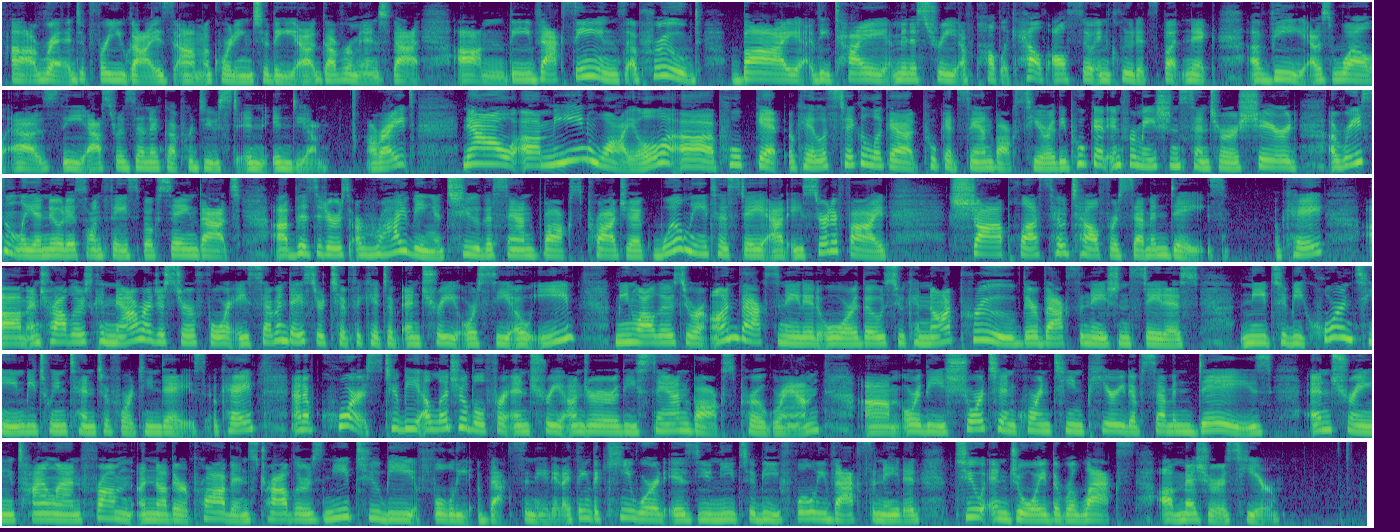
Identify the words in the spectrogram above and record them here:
uh, read for you guys, um, according to the uh, government, that um, the vaccines approved by the Thai Ministry of Public Health also included Sputnik V as well as the AstraZeneca produced in India. All right. Now, uh, meanwhile, uh, Phuket. Okay, let's take a look at Phuket Sandbox here. The Phuket Information Center shared uh, recently a notice on Facebook saying that uh, visitors arriving to the Sandbox project will need to stay at a certified Sha Plus hotel for seven days. Okay. Um, and travelers can now register for a seven day certificate of entry or COE. Meanwhile, those who are unvaccinated or those who cannot prove their vaccination status need to be quarantined between 10 to 14 days. Okay. And of course, to be eligible for entry under the sandbox program um, or the shortened quarantine period of seven days entering Thailand from another province, travelers need to be fully vaccinated. I think the key word is you need to be fully vaccinated to enjoy the relaxed uh, measures here.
